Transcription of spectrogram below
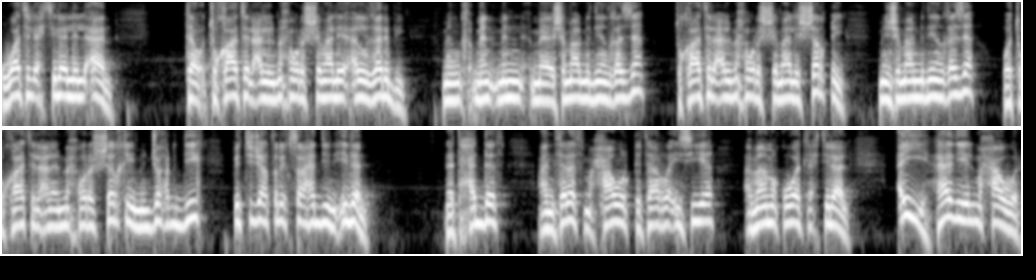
قوات الاحتلال الآن تقاتل على المحور الشمالي الغربي من من من شمال مدينة غزة تقاتل على المحور الشمالي الشرقي من شمال مدينة غزة وتقاتل على المحور الشرقي من جحر الديك باتجاه طريق صلاح الدين. إذا نتحدث عن ثلاث محاور قتال رئيسية أمام قوات الاحتلال. أي هذه المحاور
